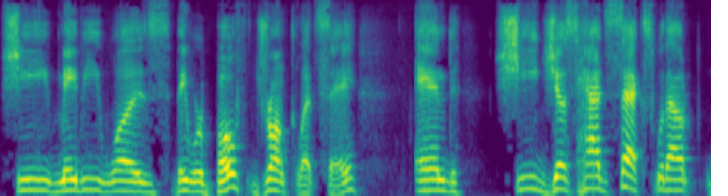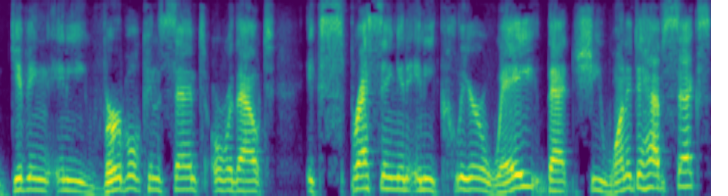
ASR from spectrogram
She maybe was they were both drunk, let's say, and she just had sex without giving any verbal consent or without expressing in any clear way that she wanted to have sex,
